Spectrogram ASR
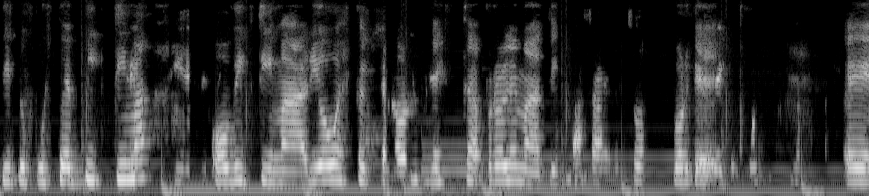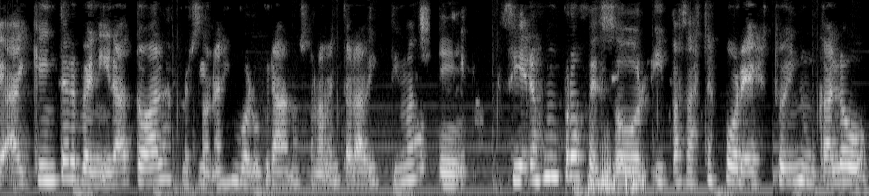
si tú fuiste víctima o victimario o espectador de esta problemática, porque eh, hay que intervenir a todas las personas involucradas, no solamente a la víctima. Si eres un profesor y pasaste por esto y nunca lo,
